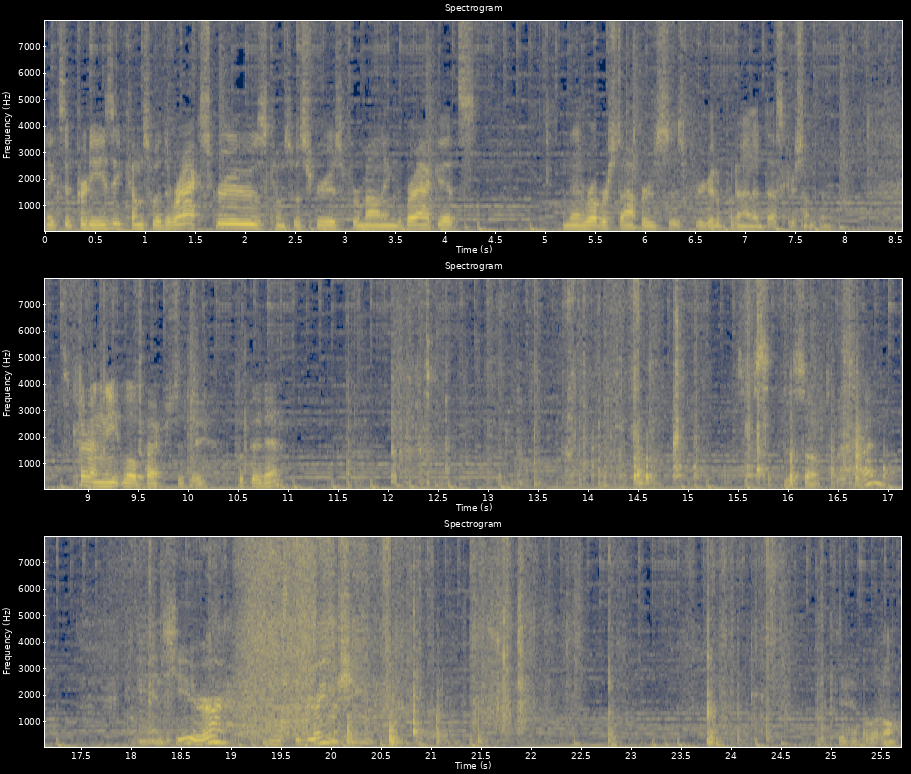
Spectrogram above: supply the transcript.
Makes it pretty easy. Comes with the rack screws, comes with screws for mounting the brackets, and then rubber stoppers if you're going to put on a desk or something. It's kind of neat little package that they put that in. This off to the side. And here is the Dream Machine. do have a little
